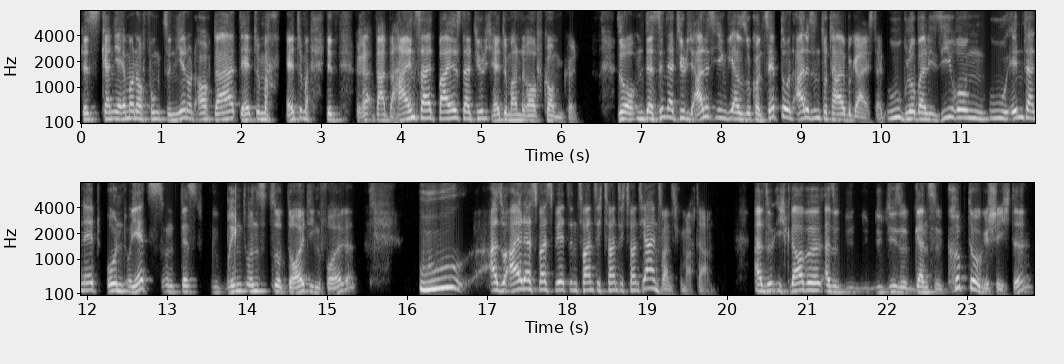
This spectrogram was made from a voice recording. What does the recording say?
das kann ja immer noch funktionieren und auch da hätte man, hätte man, jetzt, Hindsight Bias natürlich, hätte man drauf kommen können. So, und das sind natürlich alles irgendwie also so Konzepte und alle sind total begeistert. U, Globalisierung, U, Internet und jetzt, und das bringt uns zur heutigen Folge, U, also all das, was wir jetzt in 2020, 2021 gemacht haben. Also ich glaube, also diese ganze Krypto-Geschichte,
